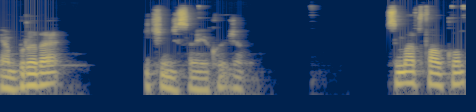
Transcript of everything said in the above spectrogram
Yani burada ikinci sıraya koyacağım. Smart Falcon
